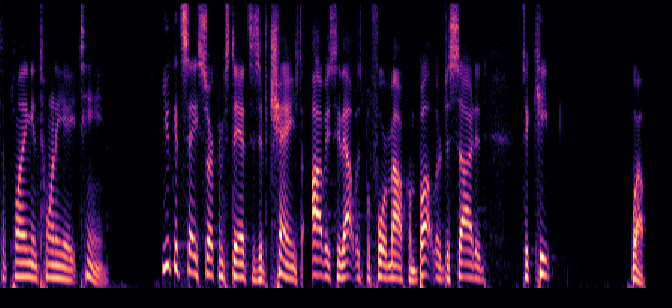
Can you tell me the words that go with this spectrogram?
to playing in 2018. You could say circumstances have changed. Obviously, that was before Malcolm Butler decided to keep. Well,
